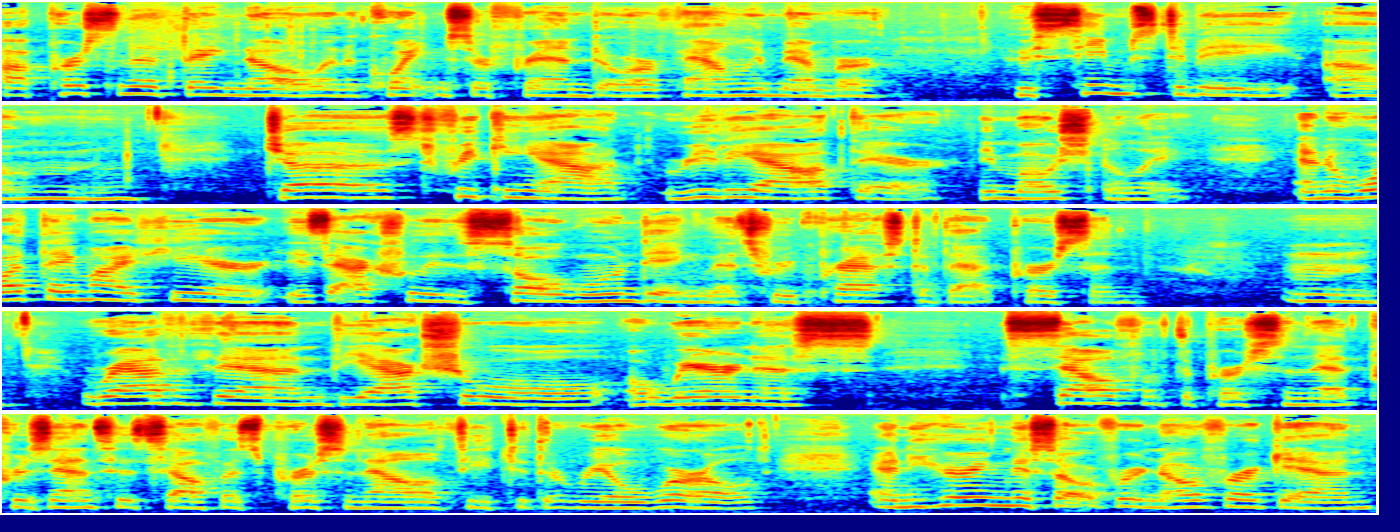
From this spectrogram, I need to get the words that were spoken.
a person that they know, an acquaintance or friend or a family member, who seems to be um, just freaking out, really out there emotionally. And what they might hear is actually the soul wounding that's repressed of that person, mm, rather than the actual awareness self of the person that presents itself as personality to the real world. And hearing this over and over again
